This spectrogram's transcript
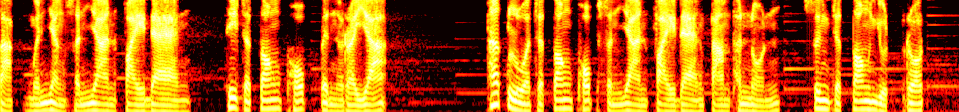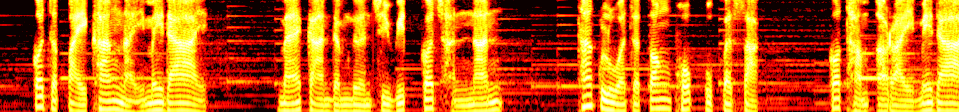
สรรคเหมือนอย่างสัญญาณไฟแดงที่จะต้องพบเป็นระยะ ถ้ากลัวจะต้องพบสัญญาณไฟแดงตามถนน ซึ่งจะต้องหยุดรถ ก็จะไปข้างไหนไม่ได้ แม้การดำเนินชีวิตก็ฉันนั้น ถ้ากลัวจะต้องพบอุปสรรค ก็ทำอะไรไม่ได้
